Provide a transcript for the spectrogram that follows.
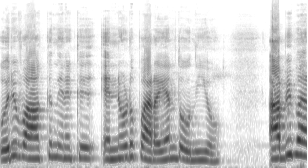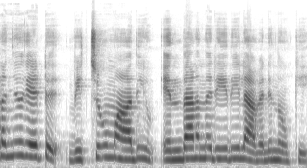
ഒരു വാക്ക് നിനക്ക് എന്നോട് പറയാൻ തോന്നിയോ? അബി പറഞ്ഞു കേട്ട് വിച്ചുവും ആദിയും എന്താണെന്ന രീതിയിൽ അവനെ നോക്കി.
